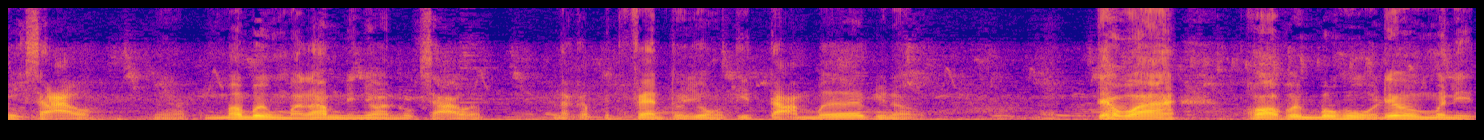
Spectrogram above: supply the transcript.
ลูกสาวนะครับมาเบิ่งหมาลำนี่ย้อนลูกสาวครับแล้วก็เป็นแฟนตัวยงติดตามเบิดพี่น้องแต่ว่าพอเพิ่นบ่ฮู้ได้ว่ามื้อนี้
